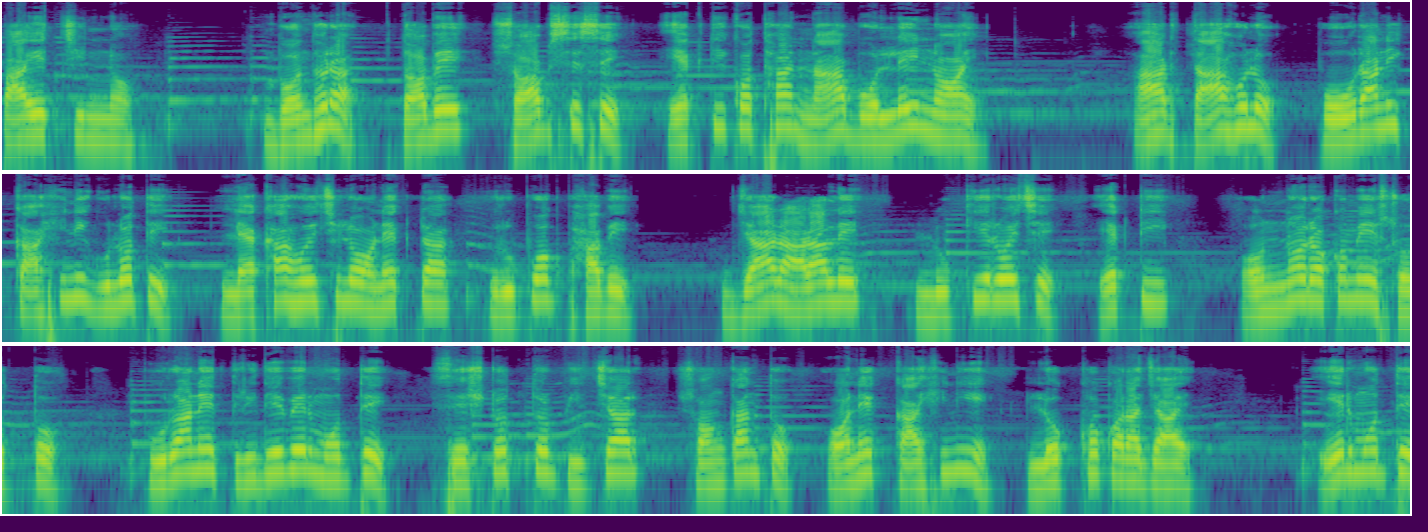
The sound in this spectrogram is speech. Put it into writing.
পায়ের চিহ্ন বন্ধুরা, তবে সবশেষে একটি কথা না বললেই নয়। আর তা হলো, পৌরাণিক কাহিনীগুলোতে লেখা হয়েছিল অনেকটা রূপকভাবে যার আড়ালে লুকিয়ে রয়েছে একটি অন্য রকমের সত্য। পুরাণে ত্রিদেবের মধ্যে শ্রেষ্ঠত্ব বিচার সংক্রান্ত অনেক কাহিনী লক্ষ্য করা যায়। এর মধ্যে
